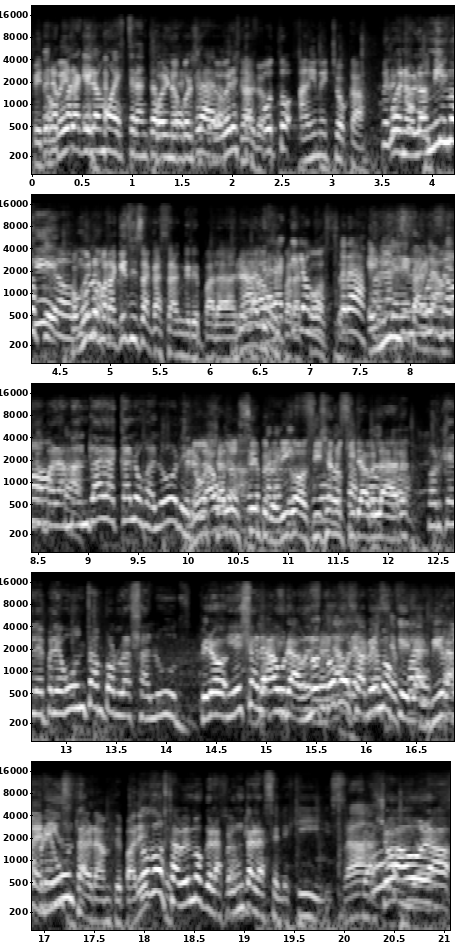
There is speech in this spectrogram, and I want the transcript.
pero, Pero ver para que lo esta- muestra, entonces, Bueno, por eso, claro. pero ver esta Claro. foto a mí me choca. Pero Bueno, lo como mismo que- chequeo, Porque uno, bueno, ¿para qué se saca sangre? Para Pero análisis, ¿Para para cosas. En ¿Para qué le Instagram. No, para mandar acá los valores. No, ya lo sé, pero pero ¿para digo, si ella no quiere hablar... Porque le preguntan por la salud. Pero Y ella que Laura, no todos Laura, sabemos que las preguntas, Instagram, ¿te parece? todos sabemos que las preguntas las elegís. O sea, Claro. yo ahora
